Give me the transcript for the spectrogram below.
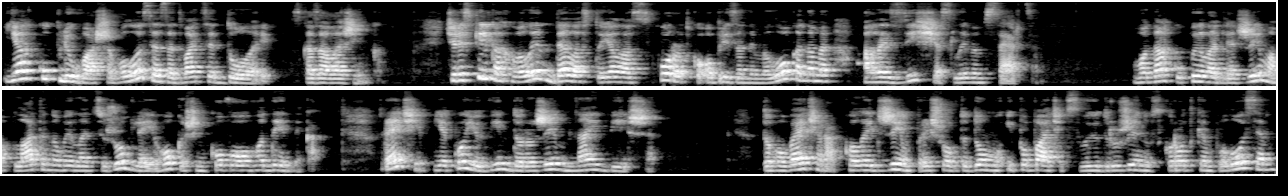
Я куплю ваше волосся за 20 доларів, сказала жінка. Через кілька хвилин Дела стояла з коротко обрізаними локонами, але зі щасливим серцем. Вона купила для Джима платиновий ланцюжок для його кишенькового годинника, речі, якою він дорожив найбільше. Того вечора, коли Джим прийшов додому і побачив свою дружину з коротким волоссям,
